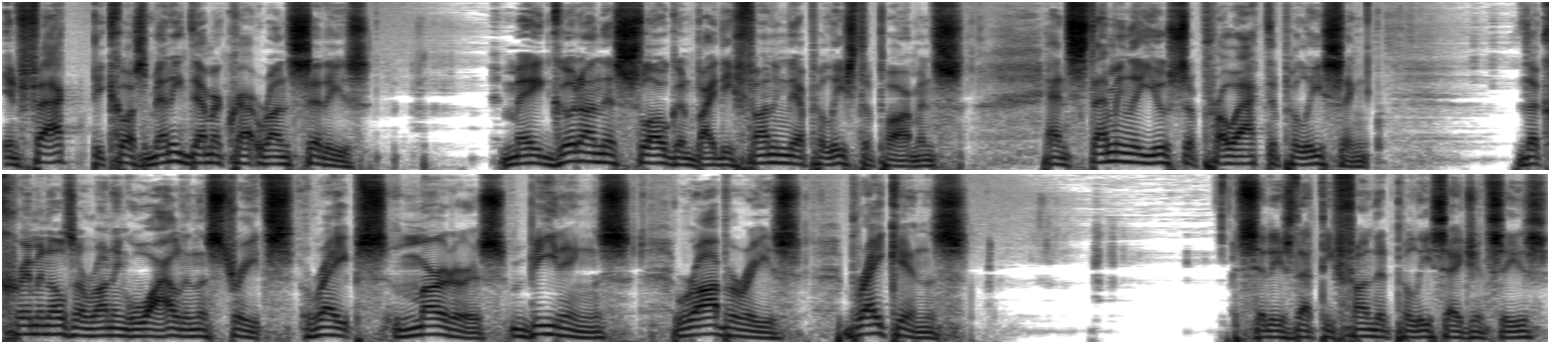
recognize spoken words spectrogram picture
In fact, because many Democrat run cities made good on this slogan by defunding their police departments and stemming the use of proactive policing, the criminals are running wild in the streets rapes, murders, beatings, robberies, break ins. Cities that defunded police agencies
